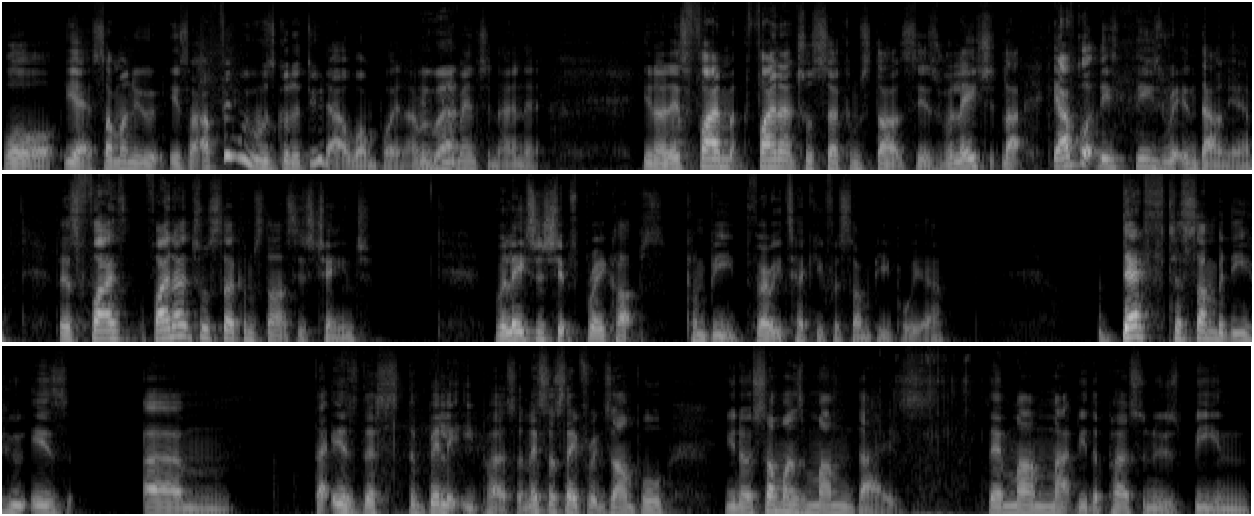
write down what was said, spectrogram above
or yeah, someone who is. I think we was gonna do that at one point. I remember we you mentioned that, innit? You know, there's fin- financial circumstances, relation. Like, yeah, I've got these these written down. Yeah, there's fi- financial circumstances change. Relationships breakups can be very techie for some people. Yeah, death to somebody who is um that is the stability person. Let's just say, for example, you know, someone's mum dies. Their mum might be the person who's been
